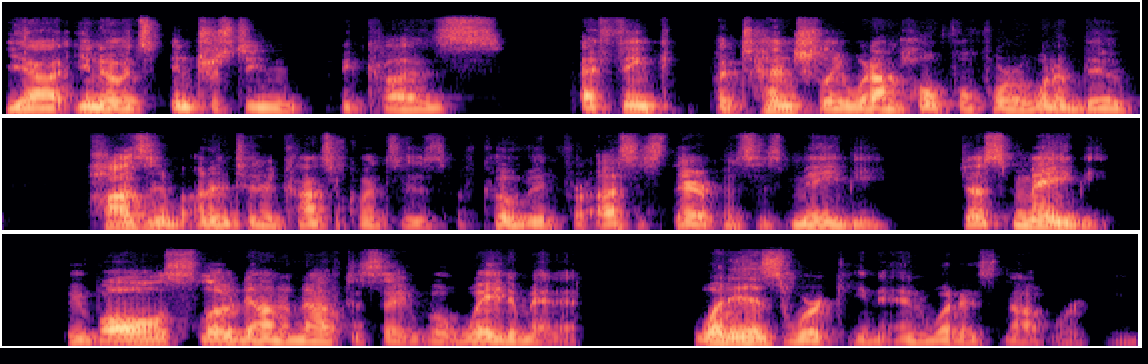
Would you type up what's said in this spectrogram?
Yeah, you know, it's interesting because I think potentially what I'm hopeful for, one of the positive unintended consequences of COVID for us as therapists is maybe, just maybe, we've all slowed down enough to say, but wait a minute, what is working and what is not working?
